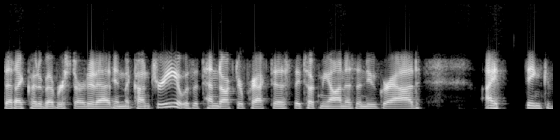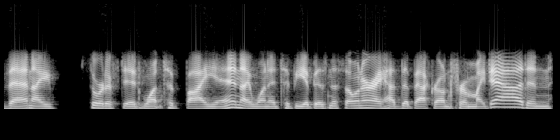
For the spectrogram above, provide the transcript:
that I could have ever started at in the country. It was a 10 doctor practice. They took me on as a new grad. I think then I sort of did want to buy in. I wanted to be a business owner. I had the background from my dad and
